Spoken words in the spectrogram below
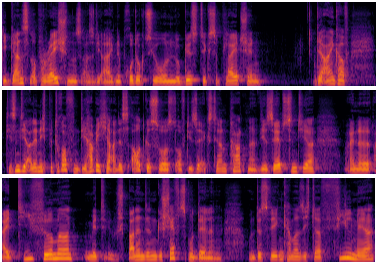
die ganzen Operations, also die eigene Produktion, Logistik, Supply Chain, der Einkauf, die sind ja alle nicht betroffen. Die habe ich ja alles outgesourced auf diese externen Partner. Wir selbst sind ja eine IT-Firma mit spannenden Geschäftsmodellen. Und deswegen kann man sich da viel mehr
